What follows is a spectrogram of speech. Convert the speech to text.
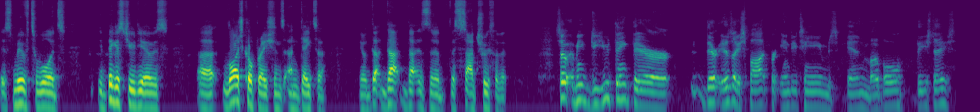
It's moved towards the bigger studios, uh, large corporations, and data. You know that that that is the the sad truth of it. So, I mean, do you think there there is a spot for indie teams in mobile these days?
